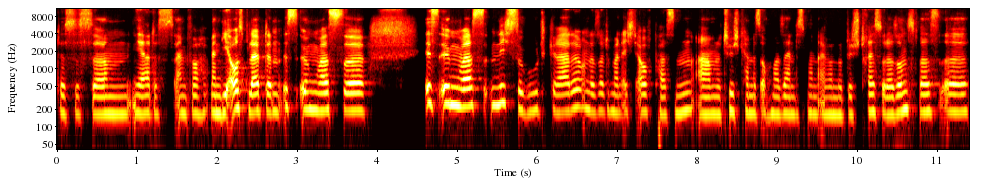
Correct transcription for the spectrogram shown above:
Das ist, ähm, ja, das ist einfach, wenn die ausbleibt, dann ist irgendwas. Äh, ist irgendwas nicht so gut gerade und da sollte man echt aufpassen. Ähm, natürlich kann es auch mal sein, dass man einfach nur durch Stress oder sonst was äh,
